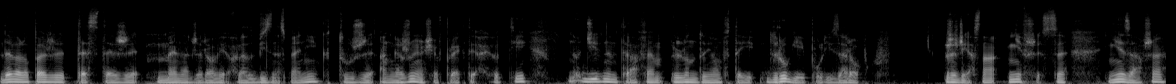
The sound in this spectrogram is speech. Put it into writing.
Deweloperzy, testerzy, menadżerowie oraz biznesmeni, którzy angażują się w projekty IoT, no dziwnym trafem lądują w tej drugiej puli zarobków. Rzecz jasna, nie wszyscy, nie zawsze,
